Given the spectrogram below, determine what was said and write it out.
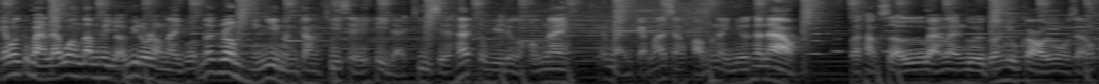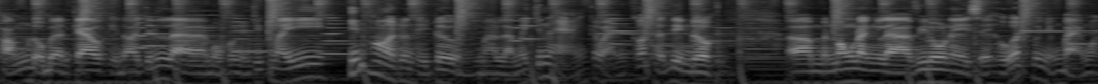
Cảm ơn các bạn đã quan tâm theo dõi video lần này của Techroom những gì mình cần chia sẻ thì đã chia sẻ hết trong video ngày hôm nay. Các bạn cảm thấy sản phẩm này như thế nào? Và thật sự bạn là người có nhu cầu cho một sản phẩm độ bền cao thì đó chính là một trong những chiếc máy hiếm hoi trên thị trường mà là máy chính hãng các bạn có thể tìm được. À, mình mong rằng là video này sẽ hữu ích với những bạn mà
